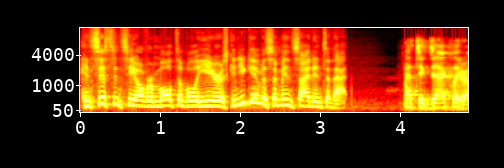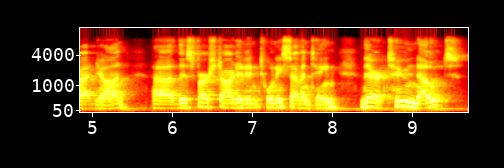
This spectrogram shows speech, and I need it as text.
consistency over multiple years. Can you give us some insight into that? That's exactly right, John. Uh, this first started in 2017. There are two notes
